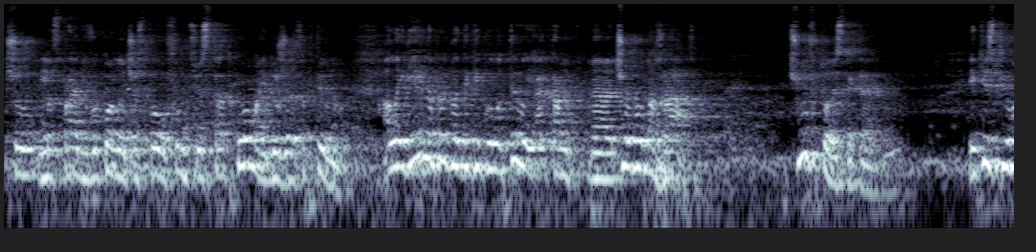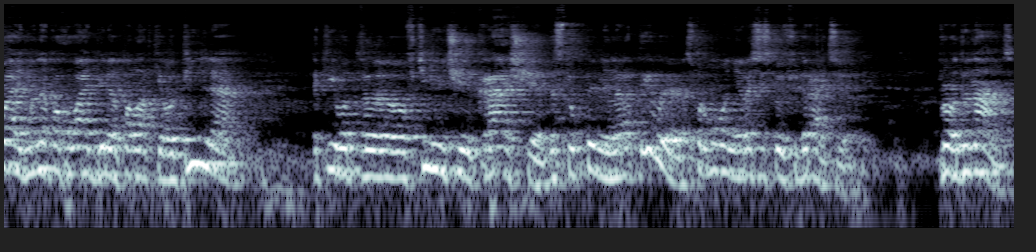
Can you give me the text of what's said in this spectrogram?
Що насправді виконує частково функцію страткома і дуже ефективно. Але є, наприклад, такі колективи, як там е, Червоноград. Чув хтось таке? Які співають мене поховають біля палатки опілля, такі от е, втілюючи краще деструктивні наративи, сформовані Російською Федерацією проти нас.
